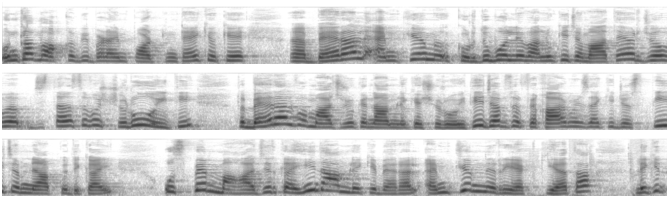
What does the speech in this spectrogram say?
उनका मौका भी बड़ा इंपॉर्टेंट है क्योंकि बहरहाल एम क्यू एम उर्दू बोलने वालों की जमात है और जो जिस तरह से वो शुरू हुई थी तो बहरहाल वो महाजरों के नाम लेके शुरू हुई थी। जब जुल्फ़िकार मिर्ज़ा की जो स्पीच हमने आपको दिखाई उस पर महाजर का ही नाम लेके बहरहाल एम क्यू एम ने रिएक्ट किया था। लेकिन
